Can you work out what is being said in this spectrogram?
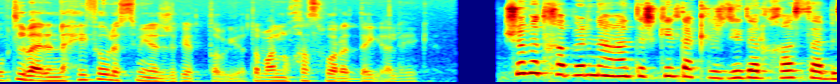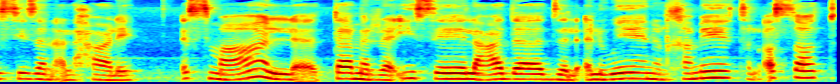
وبتلبق للنحيفه وللسمينه الجاكيت الطويلة. طبعا المخصوره الضيقة لهيك شو بتخبرنا عن تشكيلتك الجديدة الخاصة بالسيزن الحالي؟ اسمها التام الرئيسي العدد الألوان الخامات القصات.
